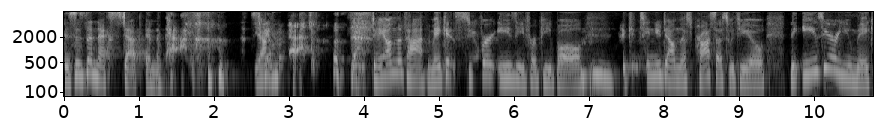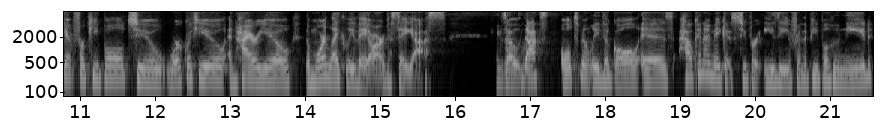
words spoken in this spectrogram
this is the next step in the path yeah. on the path yeah, stay on the path. Make it super easy for people to continue down this process with you. The easier you make it for people to work with you and hire you, the more likely they are to say yes. Exactly. So that's ultimately the goal is how can I make it super easy for the people who need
